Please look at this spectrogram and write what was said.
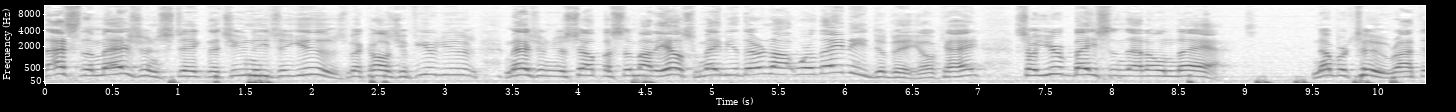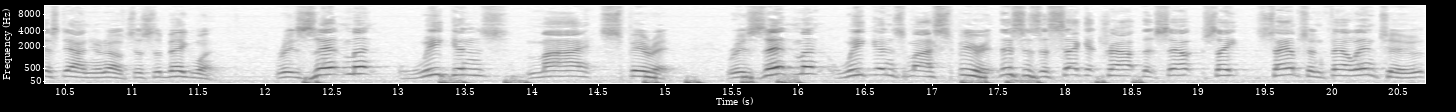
That's the measuring stick that you need to use because if you're measuring yourself by somebody else, maybe they're not where they need to be, okay? So you're basing that on that. Number two, write this down in your notes. This is a big one. Resentment weakens my spirit. Resentment weakens my spirit. This is the second trap that Samson fell into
